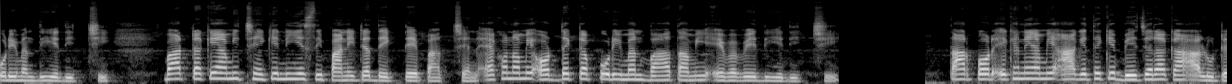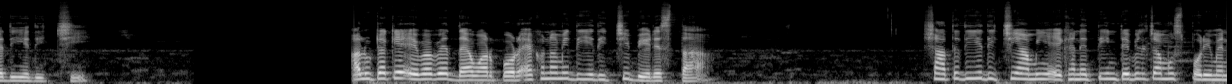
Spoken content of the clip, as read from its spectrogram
পরিমাণ দিয়ে দিচ্ছি। ভাতটাকে আমি ছেঁকে নিয়েছি, পানিটা দেখতে পাচ্ছেন। এখন আমি অর্ধেকটা পরিমাণ ভাত আমি এভাবে দিয়ে দিচ্ছি। তারপর এখানে আমি আগে থেকে ভেজে রাখা আলুটা দিয়ে দিচ্ছি। আলুটাকে এভাবে দেওয়ার পর এখন আমি দিয়ে দিচ্ছি বেরেস্তা। সাথে দিয়ে দিচ্ছি আমি এখানে তিন টেবিল চামচ পরিমাণ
